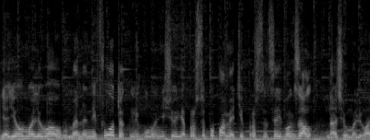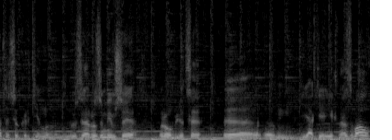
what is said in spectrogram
Я його малював, у мене ні фоток не було, нічого. Я просто по пам'яті, просто цей вокзал почав малювати цю картину, вже розумів, що я роблю. Це е, ем, як я їх назвав.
